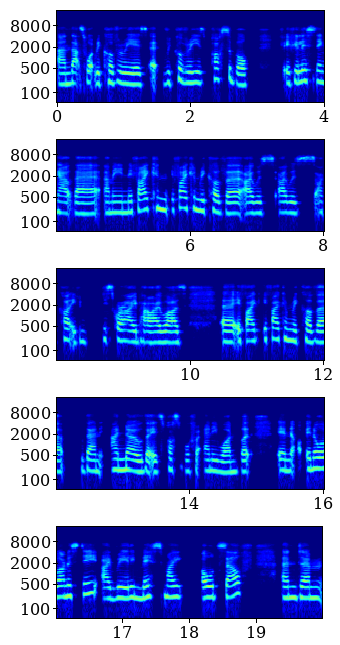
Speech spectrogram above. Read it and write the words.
And that's what recovery is uh, recovery is possible. If you're listening out there i mean if i can if i can recover i was i was i can't even describe how I was. Uh, if I if I can recover, then I know that it's possible for anyone. But in in all honesty, I really miss my old self, and um,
